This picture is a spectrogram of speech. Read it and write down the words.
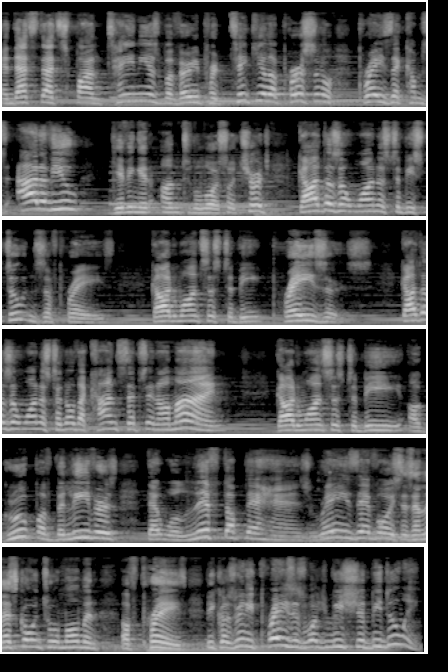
And that's that spontaneous but very particular personal praise that comes out of you, giving it unto the Lord. So, church, God doesn't want us to be students of praise. God wants us to be praisers. God doesn't want us to know the concepts in our mind. God wants us to be a group of believers that will lift up their hands, raise their voices, and let's go into a moment of praise because really praise is what we should be doing.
